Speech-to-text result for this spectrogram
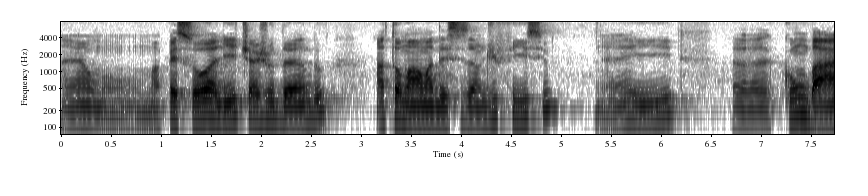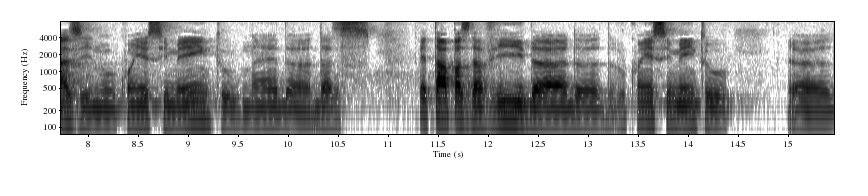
né, uma pessoa ali te ajudando a tomar uma decisão difícil né, e uh, com base no conhecimento né, da, das etapas da vida, do, do conhecimento uh,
